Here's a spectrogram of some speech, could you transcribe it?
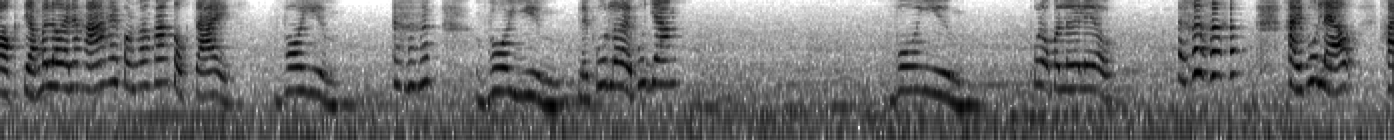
ออกเสียงมาเลยนะคะ ให้คนข้างๆตกใจ volume volume ไหนพูดเลยพูดยัง volume พูดออกมาเลยเร็ว ใครพูดแล้ว ใคร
